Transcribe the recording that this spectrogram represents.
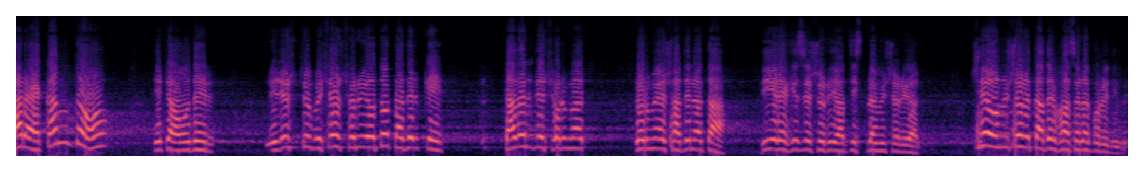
আর একান্ত যেটা ওদের নিজস্ব বিষয় শরীয়ত তাদেরকে, তাদের যে ধর্মীয় স্বাধীনতা দিয়ে রেখেছে শরীয়ত, ইসলামী শরীয়ত সে অনুসারে তাদের ফাঁসলা করে দিবে।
